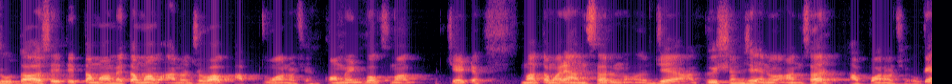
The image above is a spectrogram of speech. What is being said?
જોતા હશે તે તમામે તમામ આનો જવાબ આપવાનો છે. કોમેન્ટ બોક્સમાં ચેટમાં તમારે આન્સર જે ક્વેશ્ચન છે એનો આન્સર આપવાનો છે. ઓકે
